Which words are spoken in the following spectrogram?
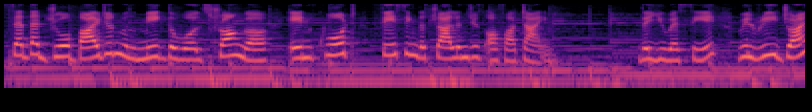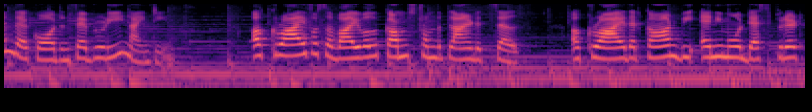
said that Joe Biden will make the world stronger in, quote, facing the challenges of our time. The USA will rejoin the accord on February 19th. A cry for survival comes from the planet itself, a cry that can't be any more desperate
